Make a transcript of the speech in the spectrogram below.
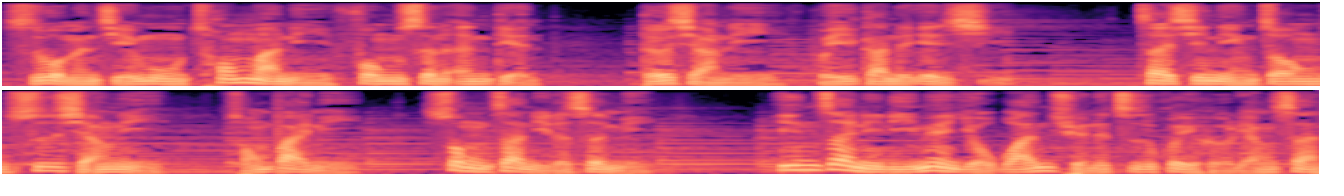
使我们节目充满你丰盛的恩典，得享你回甘的宴席。在心灵中思想你，崇拜你，颂赞你的圣名。因在你里面有完全的智慧和良善，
